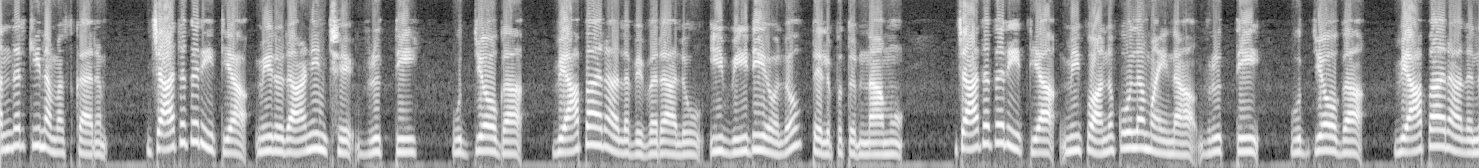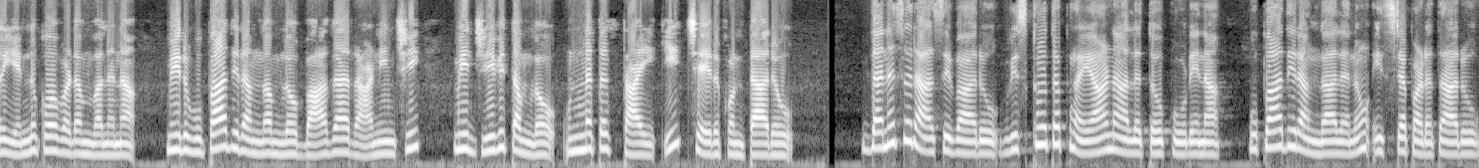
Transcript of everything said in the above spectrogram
అందరికీ నమస్కారం. జాతకరీత్యా మీరు రాణించే వృత్తి ఉద్యోగ వ్యాపారాల వివరాలు ఈ వీడియోలో తెలుపుతున్నాము. జాతకరీత్యా మీకు అనుకూలమైన వృత్తి ఉద్యోగ వ్యాపారాలను ఎన్నుకోవడం వలన మీరు ఉపాధి రంగంలో బాగా రాణించి మీ జీవితంలో ఉన్నత స్థాయికి చేరుకుంటారు. ధనసు రాశివారు విస్తృత ప్రయాణాలతో కూడిన ఉపాధి రంగాలను ఇష్టపడతారు.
